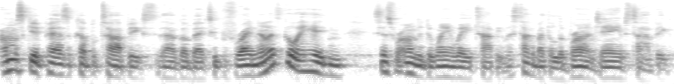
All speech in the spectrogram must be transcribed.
I'm gonna skip past a couple topics that I'll go back to. But for right now, let's go ahead and since we're on the Dwyane Wade topic, let's talk about the LeBron James topic.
